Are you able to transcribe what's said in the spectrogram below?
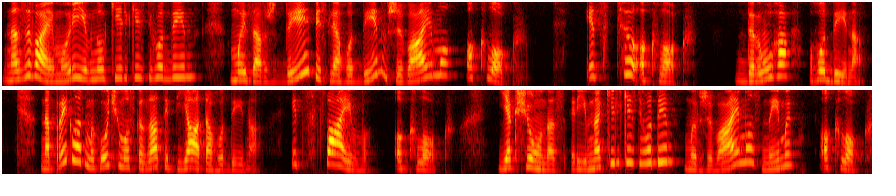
називаємо рівну кількість годин, ми завжди після годин вживаємо o'clock. It's two o'clock. Друга година. Наприклад, ми хочемо сказати п'ята година. It's five o'clock. Якщо у нас рівна кількість годин, ми вживаємо з ними o'clock.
